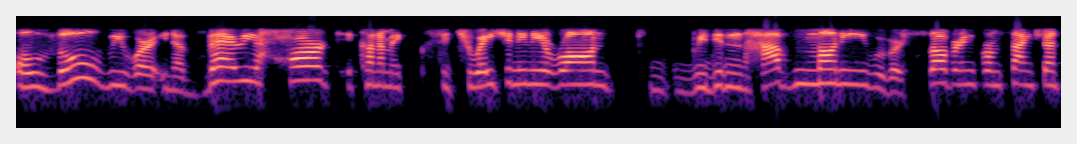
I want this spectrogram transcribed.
although we were in a very hard economic situation in Iran, we didn't have money, we were suffering from sanctions,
